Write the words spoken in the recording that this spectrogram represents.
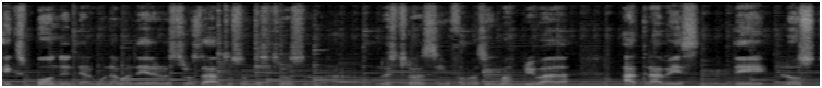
exponen de alguna manera nuestros datos o nuestros, uh, nuestra información más privada a través de los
